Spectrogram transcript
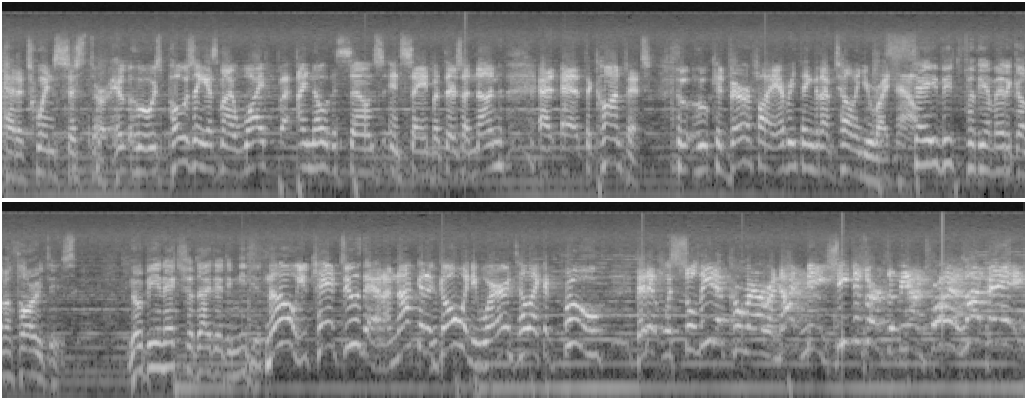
had a twin sister who, who was posing as my wife. I know this sounds insane, but there's a nun at, at the convent who, who can verify everything that I'm telling you right now. Save it for the American authorities. You're being extradited immediately. No, you can't do that. I'm not going to go anywhere until I can prove that it was Solita Carrera, not me. She deserves to be on trial, not me.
